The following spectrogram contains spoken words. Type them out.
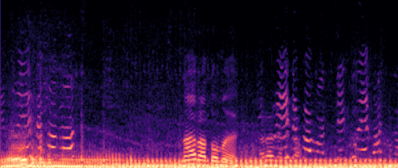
Dziękuję za pomoc. Nara Tomek. Dziękuję za pomoc. Dziękuję bardzo.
